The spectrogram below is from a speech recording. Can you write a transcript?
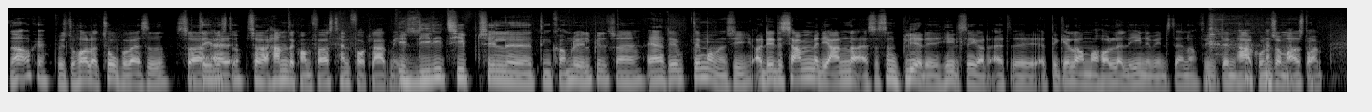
Nå, okay. Hvis du holder to på hver side, så er, så er ham, der kommer først, han får klart mest. Et lille tip til øh, den kommende elbil, så er Ja, det, det må man sige. Og det er det samme med de andre. Altså, sådan bliver det helt sikkert, at, øh, at det gælder om at holde alene ved en stander, fordi den har kun så meget strøm.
